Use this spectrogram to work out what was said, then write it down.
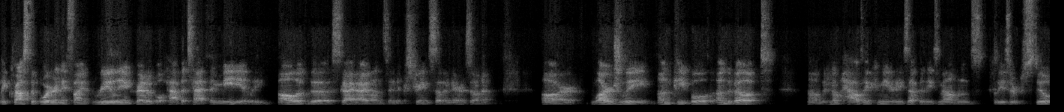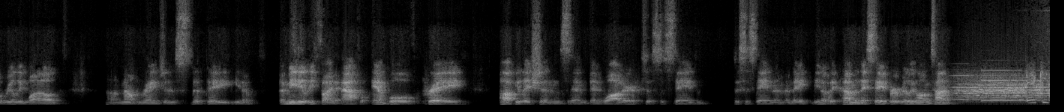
They cross the border and they find really incredible habitat immediately. All of the Sky Islands in extreme southern Arizona are largely unpeopled, undeveloped. Um, there's no housing communities up in these mountains. These are still really wild uh, mountain ranges that they, you know, immediately find ample, ample prey populations and, and water to sustain to sustain them. And they, you know, they come and they stay for a really long time. Because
